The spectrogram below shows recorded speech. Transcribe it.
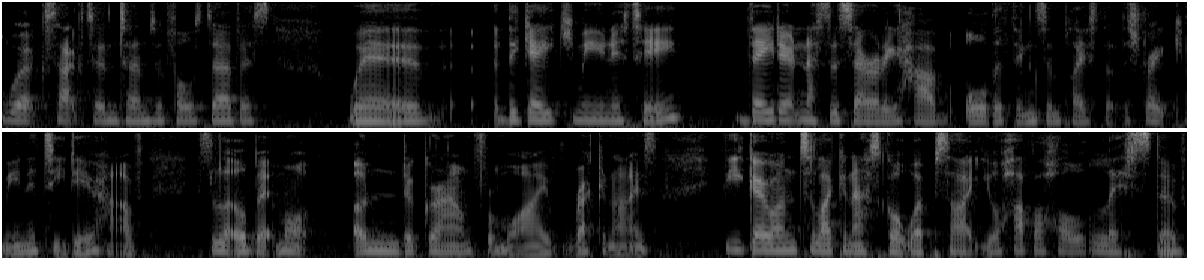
work sector in terms of full service, with the gay community, they don't necessarily have all the things in place that the straight community do have. It's a little bit more underground from what I recognize. If you go onto like an escort website, you'll have a whole list of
